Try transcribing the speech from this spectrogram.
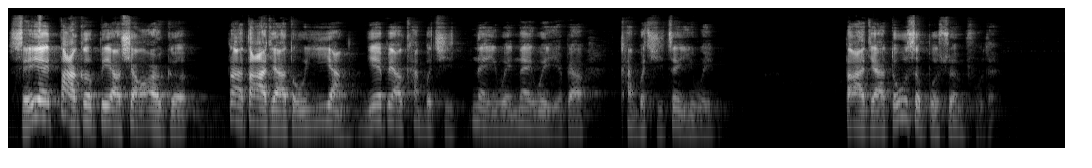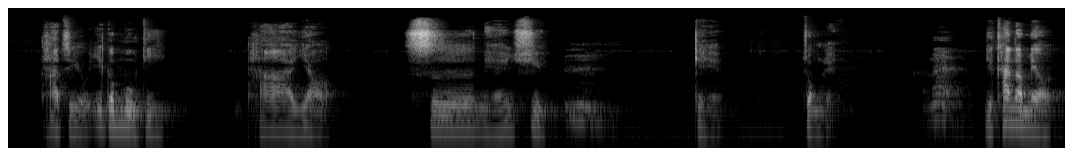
谁也大哥不要笑二哥，那大家都一样，你也不要看不起那一位，那一位也不要看不起这一位。大家都是不顺服的，他只有一个目的，他要施连续给众人。你看到没有？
